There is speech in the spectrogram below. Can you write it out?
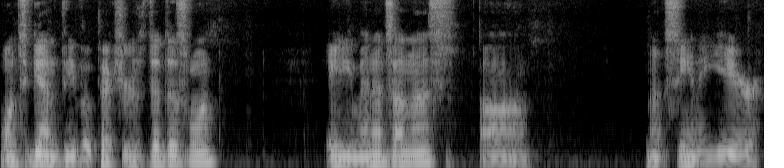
once again, Viva Pictures did this one. 80 minutes on this. Uh, not seeing a year.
